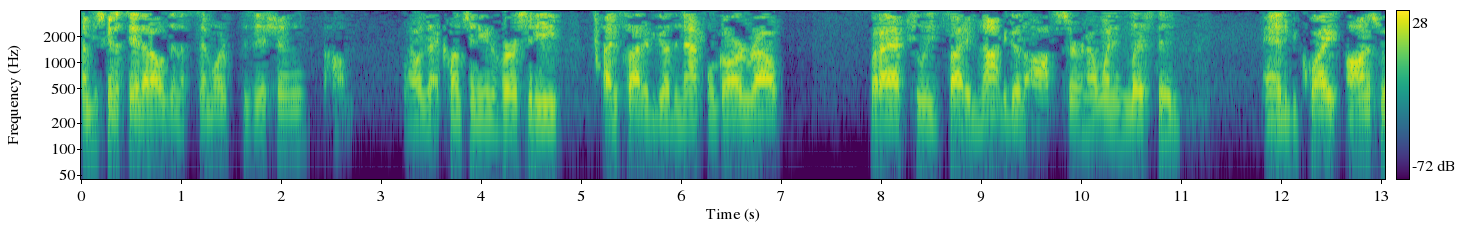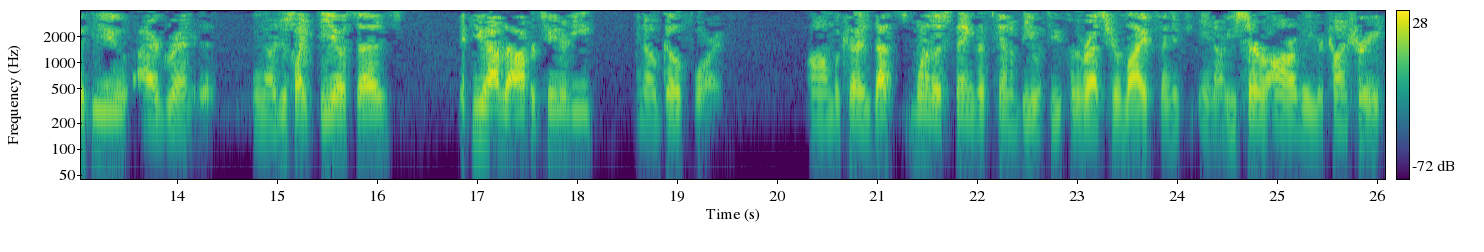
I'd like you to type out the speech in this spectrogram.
I'm just going to say that I was in a similar position. Um, I was at Clemson University. I decided to go the National Guard route, but I actually decided not to go the officer, and I went enlisted. And to be quite honest with you, I regretted it. You know, just like Theo says, if you have the opportunity, you know, go for it. Um, because that's one of those things that's going to be with you for the rest of your life. And if, you know, you serve honorably your country,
